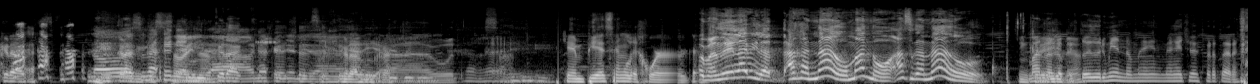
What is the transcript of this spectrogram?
crack. No, Qué es una genialidad. Una genialidad. Un. Que empiecen la juerga. Manuel Ávila, has ganado, mano, has ganado. Mano, lo Increíble, que ¿eh? estoy durmiendo me, me han hecho despertar.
